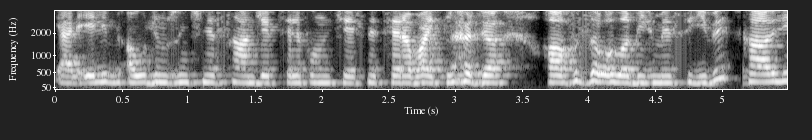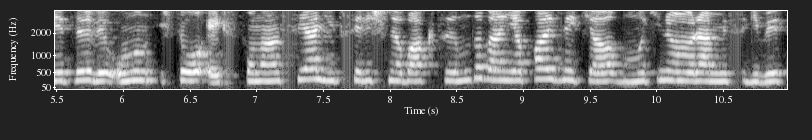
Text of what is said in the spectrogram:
yani elim avucumuzun içine sığan cep telefonun içerisinde terabaytlarca hafıza olabilmesi gibi kabiliyetleri ve onun işte o eksponansiyel yükselişine baktığımda ben yapay zeka, makine öğrenmesi gibi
